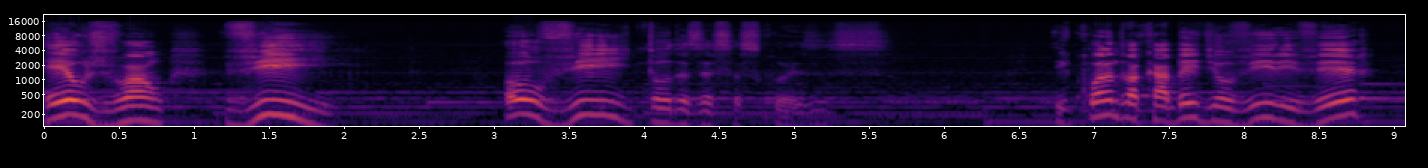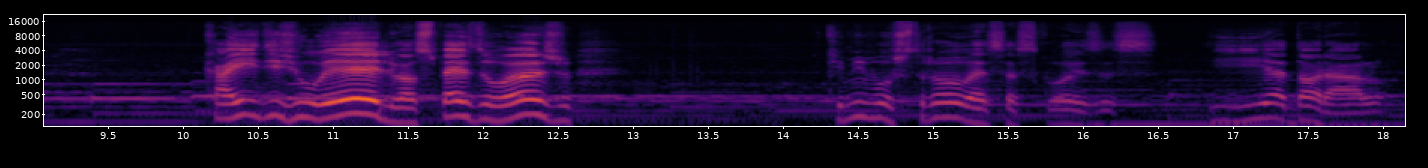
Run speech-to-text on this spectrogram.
Eu, João, vi, ouvi todas essas coisas. E quando acabei de ouvir e ver, caí de joelho aos pés do anjo que me mostrou essas coisas e ia adorá-lo.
